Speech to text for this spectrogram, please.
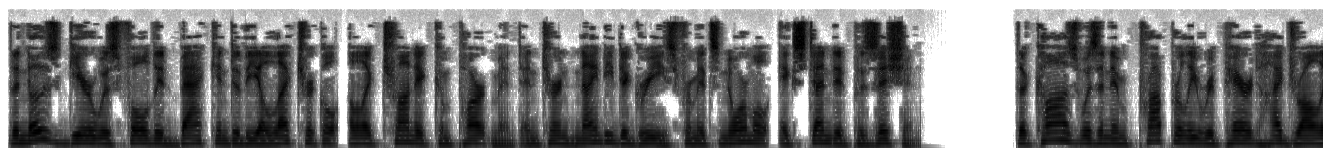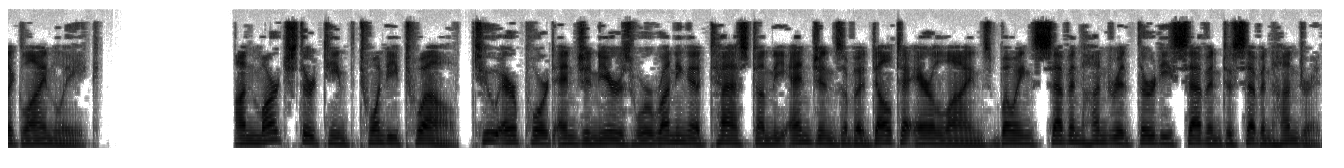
The nose gear was folded back into the electrical, electronic compartment and turned 90 degrees from its normal, extended position. The cause was an improperly repaired hydraulic line leak. On March 13, 2012, two airport engineers were running a test on the engines of a Delta Air Lines Boeing 737-700.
